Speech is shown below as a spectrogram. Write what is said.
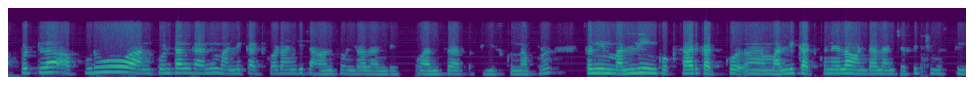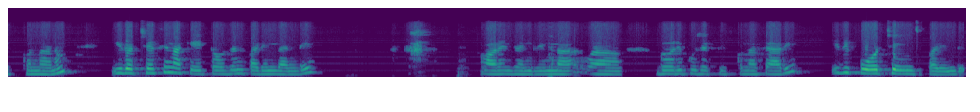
అప్పట్లో అప్పుడు అనుకుంటాం కానీ మళ్ళీ కట్టుకోవడానికి ఛాన్స్ ఉండదండి. వన్స్ తీసుకున్నప్పుడు. సో నేను మళ్ళీ ఇంకొకసారి కట్టుకో మళ్ళీ కట్టుకునేలా ఉండాలని చెప్పి చూసి తీసుకున్నాను. ఇది వచ్చేసి నాకు ఎయిట్ థౌజండ్ పడిందండి. ఆరెంజ్ అండ్ గ్రీన్ నా గౌరీ పూజకి తీసుకున్న శారీ. ఇది ఫోర్ చేంజ్ పడింది.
